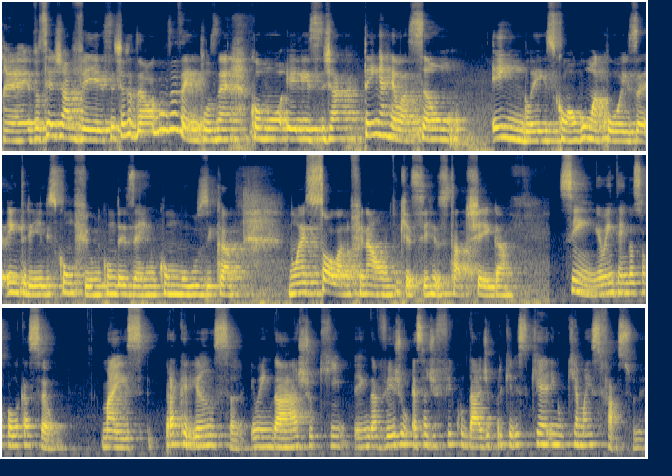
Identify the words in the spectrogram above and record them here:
É, você já vê, você já deu alguns exemplos, né? Como eles já têm a relação em inglês com alguma coisa entre eles, com filme, com desenho, com música. Não é só lá no final que esse resultado chega. Sim, eu entendo a sua colocação. Mas para criança, eu ainda acho que ainda vejo essa dificuldade porque eles querem o que é mais fácil, né?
